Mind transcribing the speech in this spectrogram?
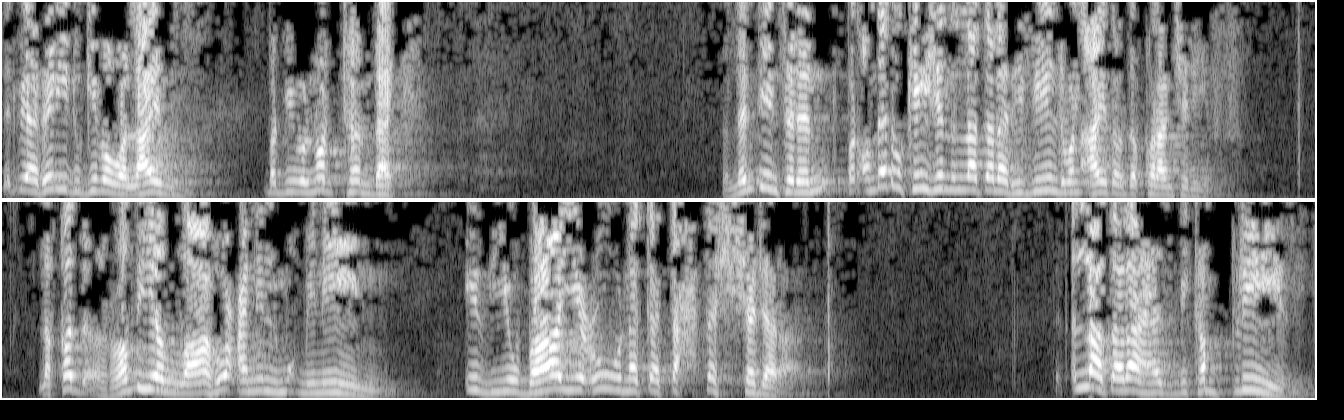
that we are ready to give our lives, but we will not turn back. A lengthy incident, but on that occasion Allah Ta'ala revealed one ayat of the Quran Sharif. لقد رضي الله عن المؤمنين إذ يبايعونك تحت الشجرة Allah Ta'ala has become pleased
